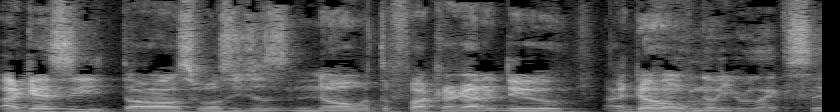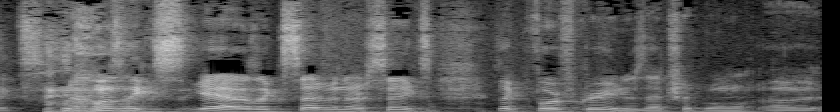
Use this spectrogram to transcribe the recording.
I guess he thought I was supposed to just know what the fuck I gotta do. I don't. No, you were like six. I was like, yeah, I was like seven or six. It was like fourth grade. It was that triple uh,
